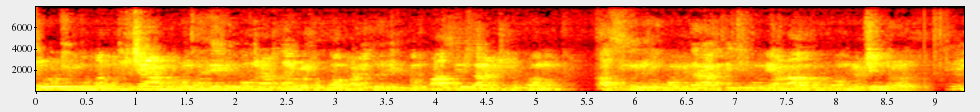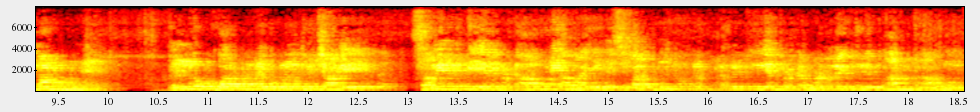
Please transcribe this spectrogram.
திருவொற்றி குப்பம் திருச்சானகுப்பம் வங்கி குப்பம் நடந்தாங்குளம் குப்பம் பழங்குடி குப்பம் காசி விசாலாட்சி குப்பம் காசிகுடி குப்பம் இந்திராகாந்தி குப்பம் எர்ணாவூர் குப்பம் லட்சுமிபுரம். தீர்மானம் ஒன்று எண்ணூர் கோரமண்டல் உணவுத்தொழிற்சாலையில் சமீபத்தில் ஏற்பட்ட அமோனியா வாயு கசிவால் பொதுமக்கள் பலருக்கு ஏற்பட்ட உடல்நிலை குறைவு காரணமாகவும்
